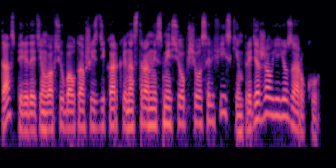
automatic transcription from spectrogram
Тасс, перед этим вовсю болтавший с дикаркой иностранной смеси общего с эльфийским, придержал ее за руку.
